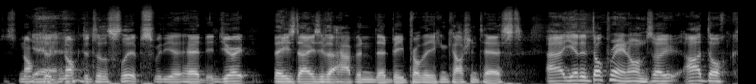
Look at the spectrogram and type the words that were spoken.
just knocked Yeah. it knocked it to the slips with your head. Do you, these days, if that happened, there'd be probably a concussion test. Uh, yeah, the doc ran on. So our doc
